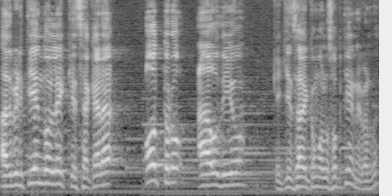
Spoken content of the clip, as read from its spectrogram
advirtiéndole que sacará otro audio, que quién sabe cómo los obtiene, ¿verdad?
